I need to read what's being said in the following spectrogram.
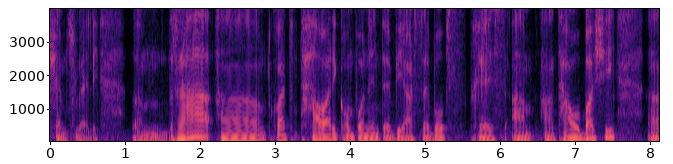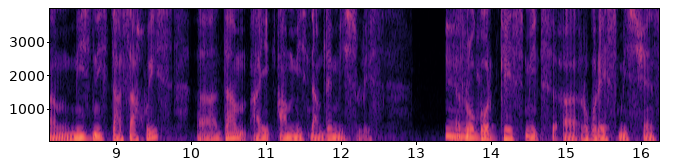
შემცვლელი. რა თქვათ თავარი კომპონენტები არსებობს დღეს ამ თაობაში მიზნის დასახვის და აი ამ მიზნამდე მისვლის. როგორ გესმით როგორ ესმის შენს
